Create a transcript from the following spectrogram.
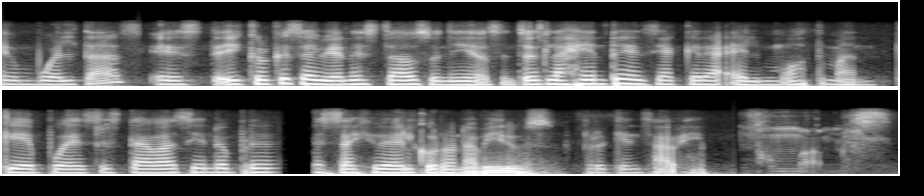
en vueltas, este, y creo que se había en Estados Unidos. Entonces la gente decía que era el Mothman, que pues estaba haciendo presagio del coronavirus, pero quién sabe. No mames.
